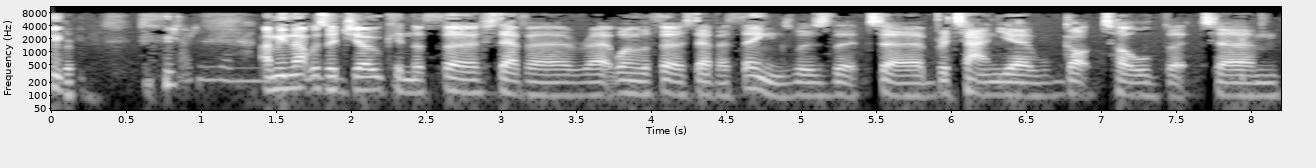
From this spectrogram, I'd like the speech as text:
I mean, that was a joke in the first ever, uh, one of the first ever things was that uh, Britannia got told that um,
